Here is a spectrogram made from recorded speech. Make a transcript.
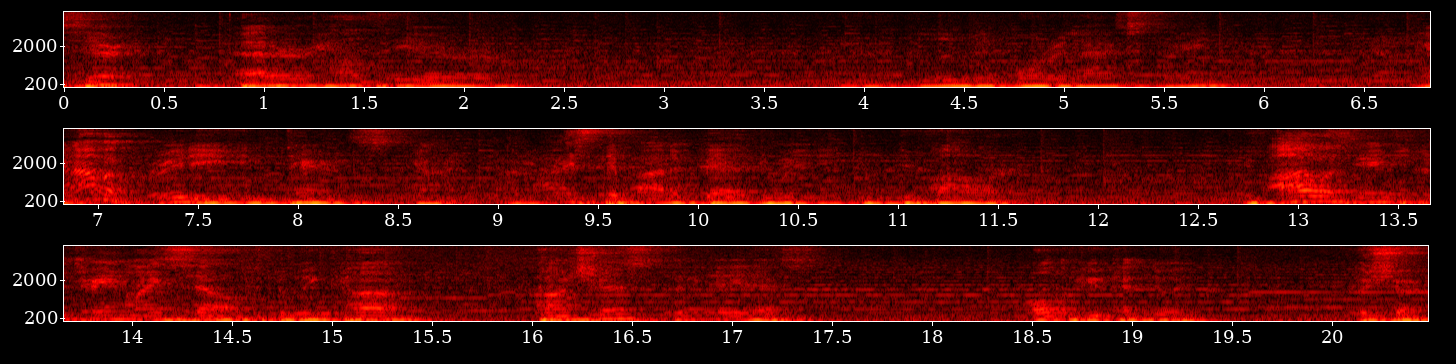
Is there a better, healthier, a little bit more relaxed way? And I'm a pretty intense guy. I mean, I step out of bed ready to devour. If I was able to train myself to become conscious, let me tell you this. All of you can do it. For sure.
